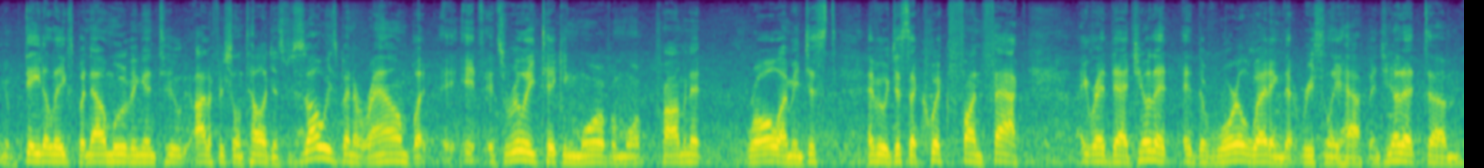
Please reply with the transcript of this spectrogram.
you know, data lakes, but now moving into artificial intelligence, which has always been around, but it, it's really taking more of a more prominent role. I mean, just, everyone, just a quick fun fact. I read that, you know that at the royal wedding that recently happened, you know that um,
